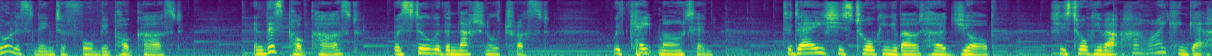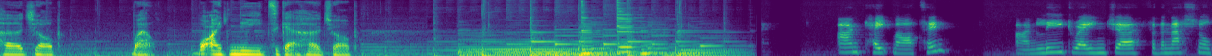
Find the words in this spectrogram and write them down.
You're listening to Formby Podcast. In this podcast, we're still with the National Trust, with Kate Martin. Today, she's talking about her job. She's talking about how I can get her job. Well, what I'd need to get her job. I'm Kate Martin. I'm lead ranger for the National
